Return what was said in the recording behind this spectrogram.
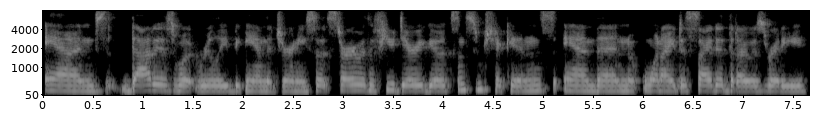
And that is what really began the journey. So it started with a few dairy goats and some chickens. And then when I decided that I was ready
